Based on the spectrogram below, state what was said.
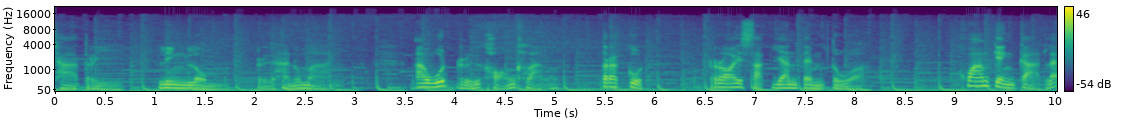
ชาตรี ลิงลม หรือหนุมาน อาวุธหรือของขลัง ตะกุด รอยสักยันเต็มตัว ความเก่งกาจและ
